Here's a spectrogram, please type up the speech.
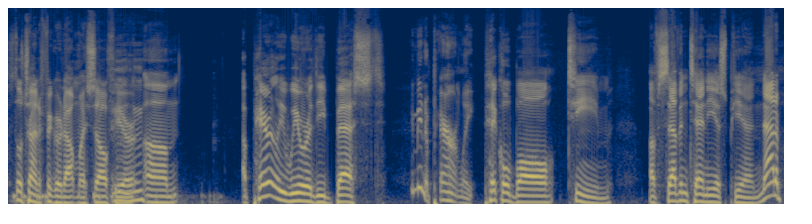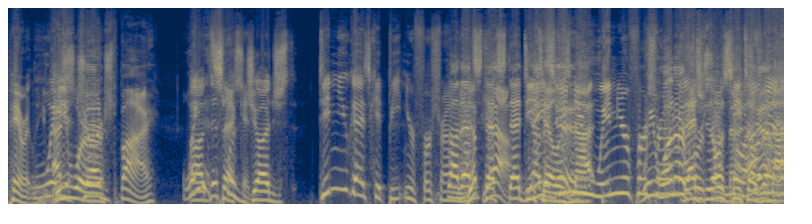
Still trying to figure it out myself here. Mm-hmm. Um, apparently, we were the best You mean apparently? pickleball team of 710 ESPN. Not apparently. Wait, we were. judged by. Wait uh, a this second. was judged. Didn't you guys get beaten in your first round? No, match? that's that's Yeah. that detail they is did. not. you win your first We round won our? That's, first those round details How are not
